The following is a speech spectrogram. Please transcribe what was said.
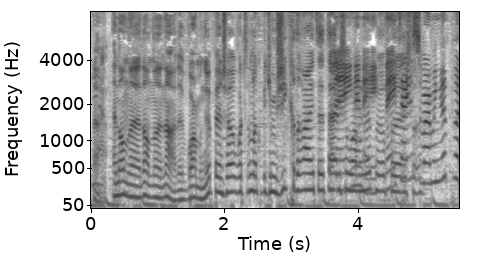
Ja. Ja. En dan, eh, dan eh, nou, de warming-up en zo. Wordt er dan ook een beetje muziek gedraaid eh, tijdens nee, de warming-up? nee. Of, nee eh, tijdens dat- de warming-up eh,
